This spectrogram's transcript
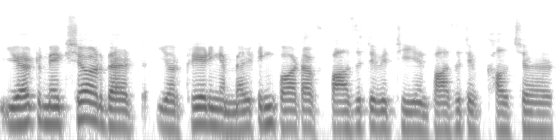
you have to make sure that you're creating a melting pot of positivity and positive culture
